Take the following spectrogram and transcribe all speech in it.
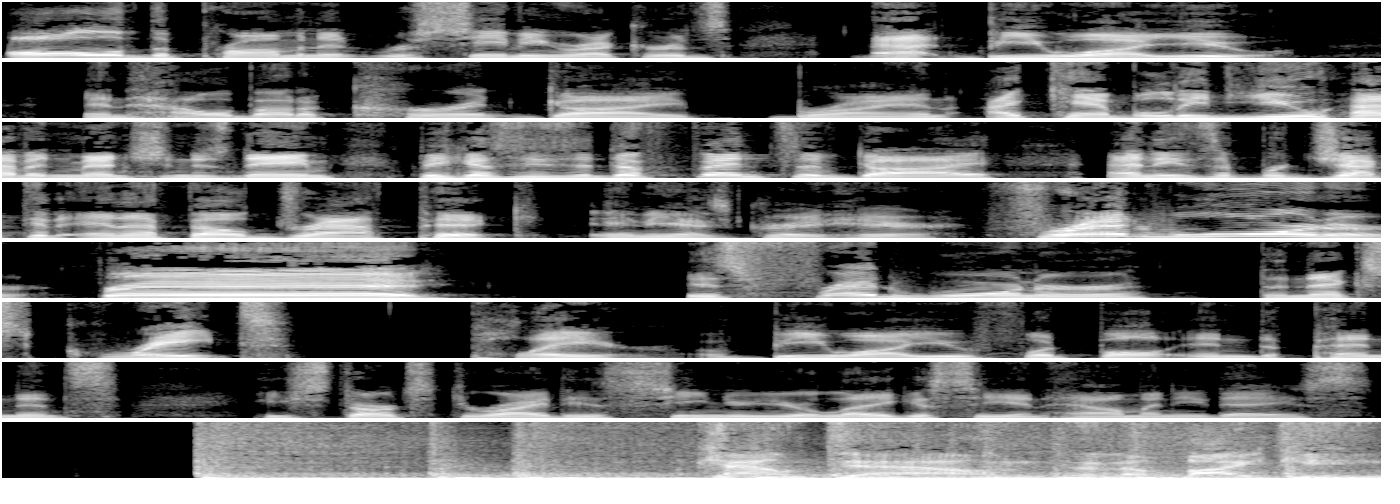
all of the prominent receiving records at BYU. And how about a current guy, Brian? I can't believe you haven't mentioned his name because he's a defensive guy and he's a projected NFL draft pick. And he has great hair. Fred Warner. Fred! Is Fred Warner the next great player of BYU football independence? He starts to ride his senior year legacy in how many days? Countdown to the Viking.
